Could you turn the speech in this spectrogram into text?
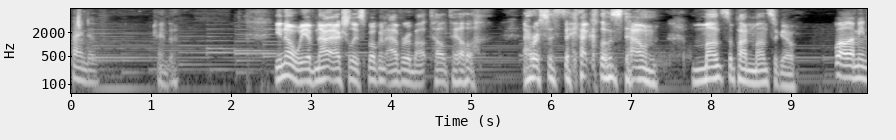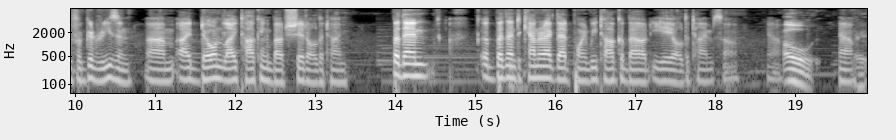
kind of. kinda. You know, we have not actually spoken ever about Telltale ever since they got closed down months upon months ago. Well, I mean, for good reason. Um, I don't like talking about shit all the time. But then, uh, but then to counteract that point, we talk about EA all the time. So yeah, Oh, yeah. right.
